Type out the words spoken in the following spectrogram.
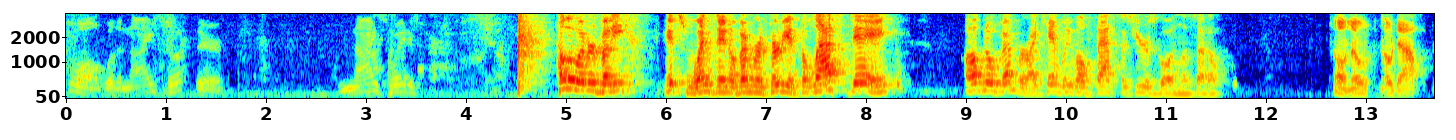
Walt with a nice hook there. Nice way to Hello, everybody. It's Wednesday, November 30th, the last day of November. I can't believe how fast this year is going, Lissetto. Oh no, no doubt.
